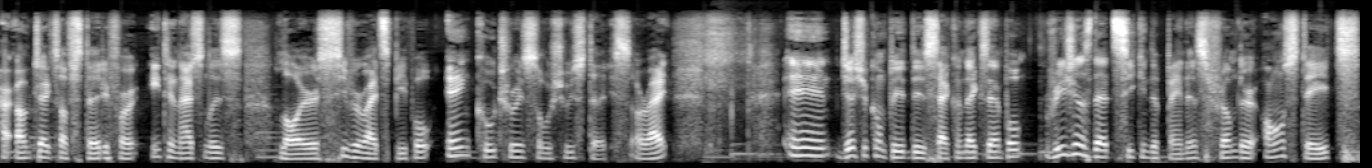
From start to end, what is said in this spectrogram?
are objects of study for internationalists, lawyers, civil rights people, and cultural and social studies. All right. And just to complete this second example, regions that seek independence from their own states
